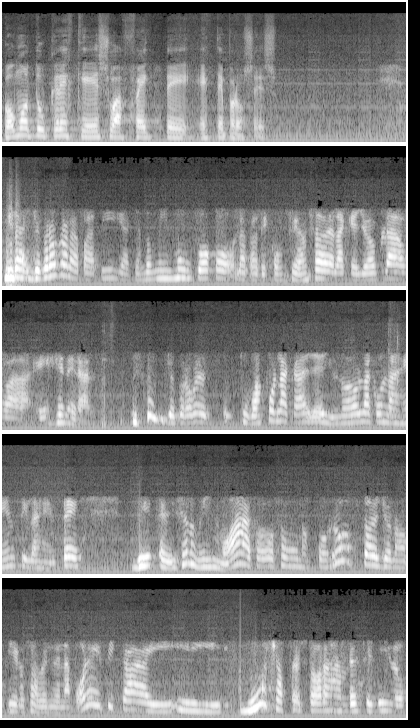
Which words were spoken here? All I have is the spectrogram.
¿cómo tú crees que eso afecte este proceso? Mira, yo creo que la apatía, que es lo mismo un poco la desconfianza de la que yo hablaba, en general. yo creo que tú vas por la calle y uno habla con la gente y la gente te dice lo mismo, ah, todos son unos corruptos, yo no quiero saber de la política y, muchas personas han decidido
